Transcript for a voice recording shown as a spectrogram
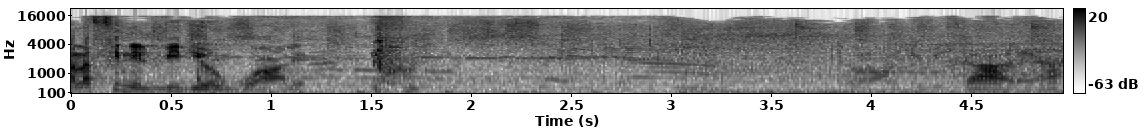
alla fine il video è uguale. Devo anche evitare, eh.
